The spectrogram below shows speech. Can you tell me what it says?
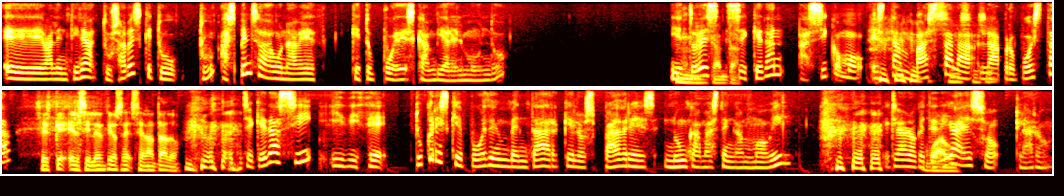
eh, Valentina, ¿tú sabes que tú, tú has pensado alguna vez que tú puedes cambiar el mundo? Y Me entonces se quedan así como, es tan vasta Sí, la, sí, sí. la propuesta, Si es que el silencio se, se ha notado. se queda así y dice, ¿tú crees que puedo inventar que los padres nunca más tengan móvil? Y claro, que te diga eso, claro.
